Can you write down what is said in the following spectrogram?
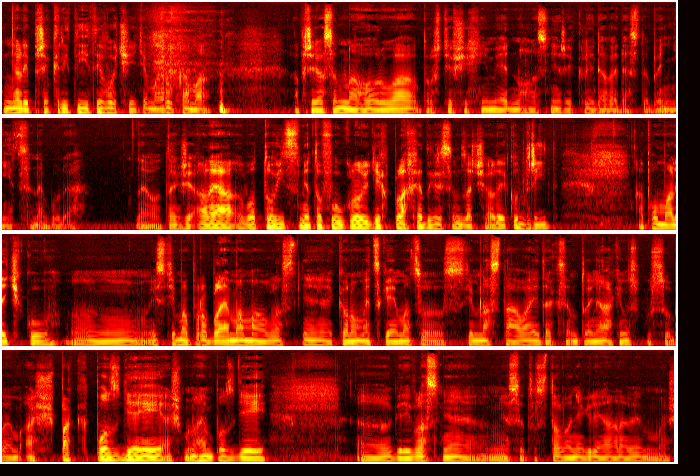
měli překrytý ty oči těma rukama. A přijel jsem nahoru a prostě všichni mi jednohlasně řekli, Davide, z tebe nic nebude. Jo, takže, ale já o to víc mě to fouklo do těch plachet, kdy jsem začal jako dřít. a pomaličku uh, i s těma problémama vlastně ekonomickými, co s tím nastávají, tak jsem to nějakým způsobem až pak později, až mnohem později, uh, kdy vlastně mně se to stalo někdy, já nevím, až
